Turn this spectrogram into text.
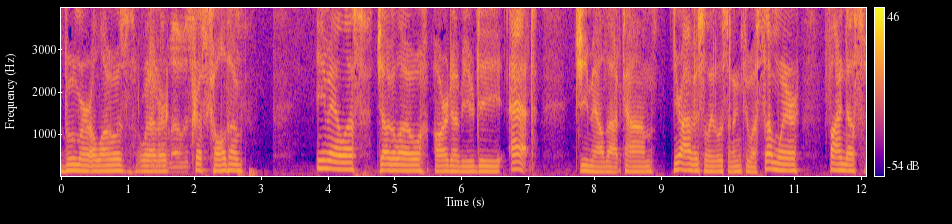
boomer alos, or whatever Boomer lows. Chris called them. Email us, juggalorwd at gmail.com. You're obviously listening to us somewhere. Find us,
